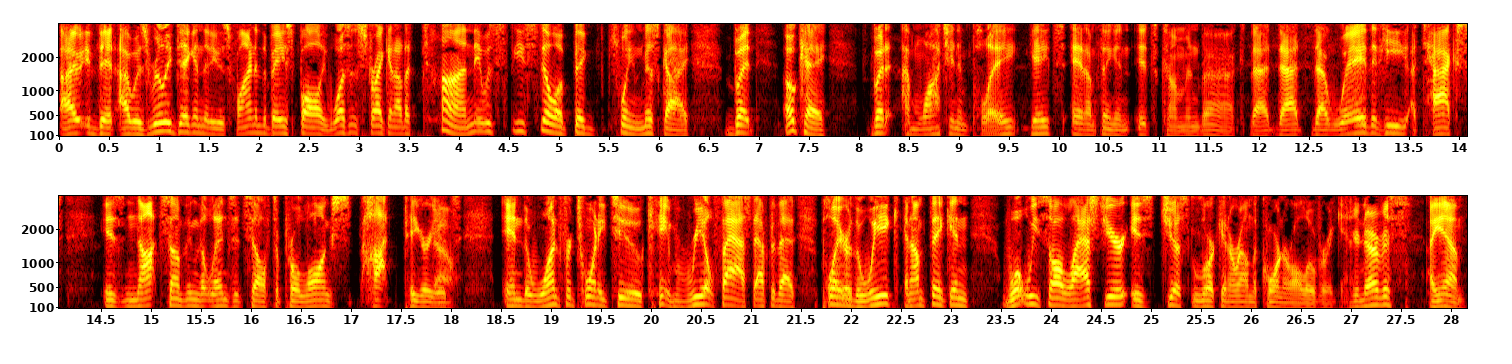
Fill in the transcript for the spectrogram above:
I that I was really digging that he was finding the baseball. He wasn't striking out a ton. It was he's still a big swing and miss guy, but okay. But I'm watching him play Gates, and I'm thinking it's coming back. That that that way that he attacks is not something that lends itself to prolonged hot periods. And the one for 22 came real fast after that player of the week. And I'm thinking what we saw last year is just lurking around the corner all over again. You're nervous? I am.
